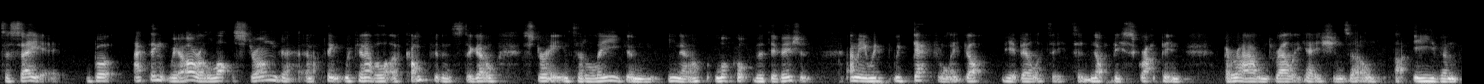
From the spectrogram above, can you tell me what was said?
to say it, but I think we are a lot stronger, and I think we can have a lot of confidence to go straight into the league and you know look up the division. I mean, we we definitely got the ability to not be scrapping around relegation zone, uh, even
